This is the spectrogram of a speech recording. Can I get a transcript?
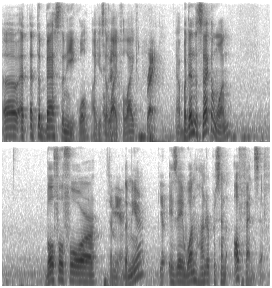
uh, at, at the best an equal, like you said, Mm-hmm. Okay. like for like. Right. Uh, but then the second one, Bofo for Damir. the mirror, Yep. is a 100% offensive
